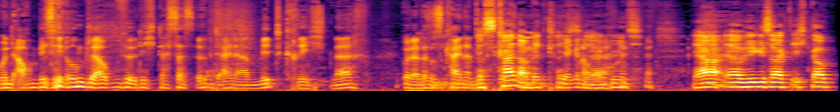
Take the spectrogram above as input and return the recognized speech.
Und auch ein bisschen unglaubwürdig, dass das irgendeiner mitkriegt, ne? Oder dass es keiner mitkriegt. Dass keiner mitkriegt. Ja, genau. Ja, ja. gut. Ja, ja, wie gesagt, ich glaube,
